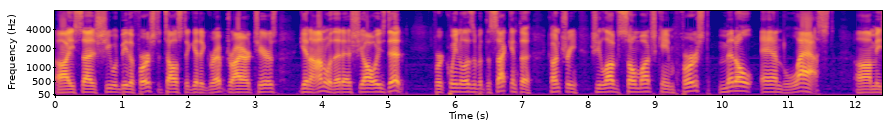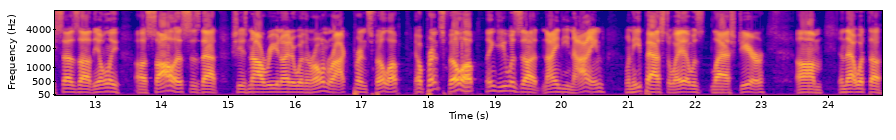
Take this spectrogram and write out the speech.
Uh, he says she would be the first to tell us to get a grip, dry our tears, get on with it, as she always did for Queen Elizabeth II. The country she loved so much came first, middle, and last. Um, he says uh, the only uh, solace is that she is now reunited with her own rock, Prince Philip. You know, Prince Philip, I think he was uh, 99 when he passed away. It was last year. Um, and that with the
